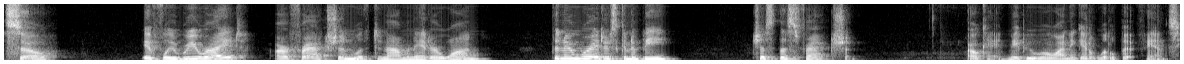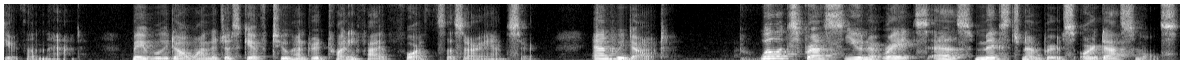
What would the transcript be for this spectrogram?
So if we rewrite our fraction with denominator 1, the numerator is going to be just this fraction. Okay, maybe we want to get a little bit fancier than that. Maybe we don't want to just give 225 fourths as our answer. And we don't. We'll express unit rates as mixed numbers or decimals,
